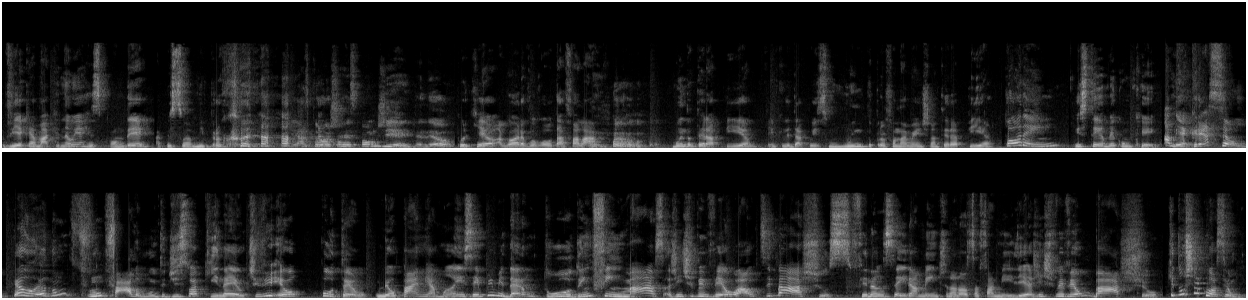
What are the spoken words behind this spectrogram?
via que a máquina não ia responder, a pessoa me procurava. E a trouxa respondia, entendeu? Porque eu agora eu vou voltar a falar. Muita terapia, tenho que lidar com isso muito profundamente na terapia. Porém, isso tem a ver com o quê? A minha criação. Eu, eu não, não falo muito disso aqui, né? Eu tive. Eu, puta, eu, meu pai e minha mãe sempre me deram tudo, enfim, mas a gente viveu altos e baixos financeiramente na nossa família. E a gente viveu um baixo, que não chegou a ser um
